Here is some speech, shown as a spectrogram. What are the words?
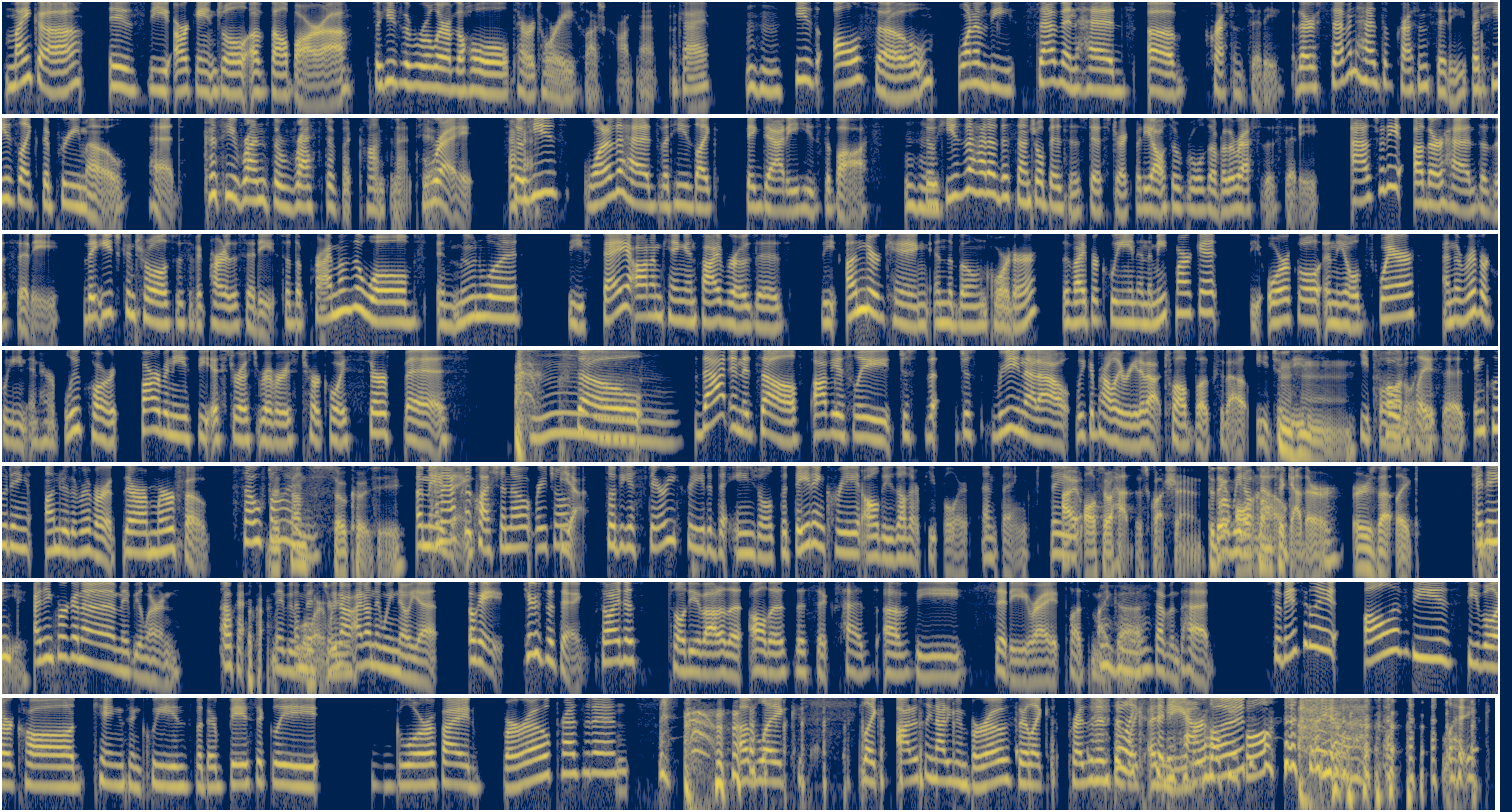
Micah is the archangel of Valbara. So he's the ruler of the whole territory slash continent. Okay. mm-hmm. He's also one of the seven heads of Crescent City. There are seven heads of Crescent City, but he's like the primo head. Because he runs the rest of the continent too. Right. So Okay. he's one of the heads, but he's like Big Daddy. He's the boss. Mhm. So he's the head of the central business district, but he also rules over the rest of the city. As for the other heads of the city, they each control a specific part of the city. So the Prime of the Wolves in Moonwood, the Fae Autumn King in Five Roses, the Under King in the Bone Quarter, the Viper Queen in the Meat Market, the Oracle in the Old Square, and the River Queen in her Blue Court, far beneath the Istros River's turquoise surface So- Mm. that in itself obviously just the just reading that out we could probably read about 12 books about each of these Mhm. people and places including under the river there are merfolk so fun. That sounds so cozy. amazing Can I ask a question though, Rachel? yeah So the Asteri created the angels, but they didn't create all these other people or, and things. They I also had this question. Did they we all don't come know. together, or is that like? i think i think we're gonna maybe learn okay. Okay. maybe A we'll learn. we don't i don't think we know yet okay here's the thing so i just told you about all the all the the six heads of the city right plus micah Mhm. seventh head so basically all of these people are called kings and queens but they're basically glorified borough presidents of like s- like honestly not even boroughs they're like presidents They're of like, like, a city council people. Yeah. like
